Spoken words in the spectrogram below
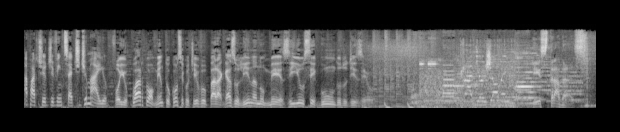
a partir de 27 de maio. Foi o quarto aumento consecutivo para a gasolina no mês e o segundo do diesel. Estradas.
